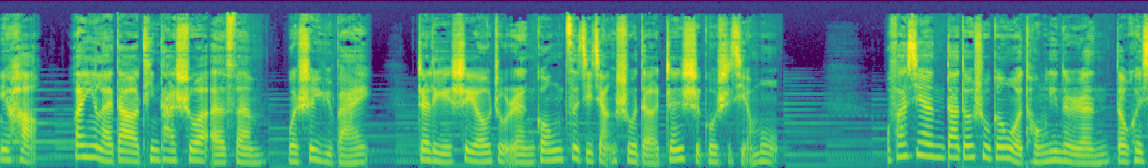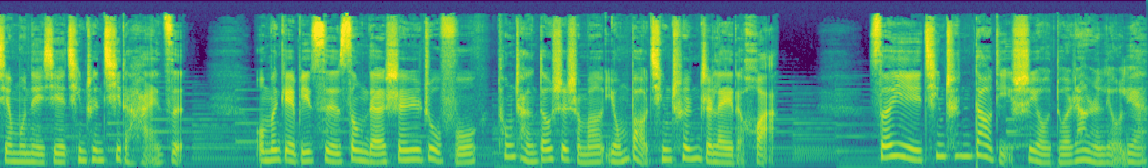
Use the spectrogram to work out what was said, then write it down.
你好，欢迎来到听他说 FM，我是雨白，这里是由主人公自己讲述的真实故事节目。我发现大多数跟我同龄的人都会羡慕那些青春期的孩子，我们给彼此送的生日祝福通常都是什么“永葆青春”之类的话。所以，青春到底是有多让人留恋？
